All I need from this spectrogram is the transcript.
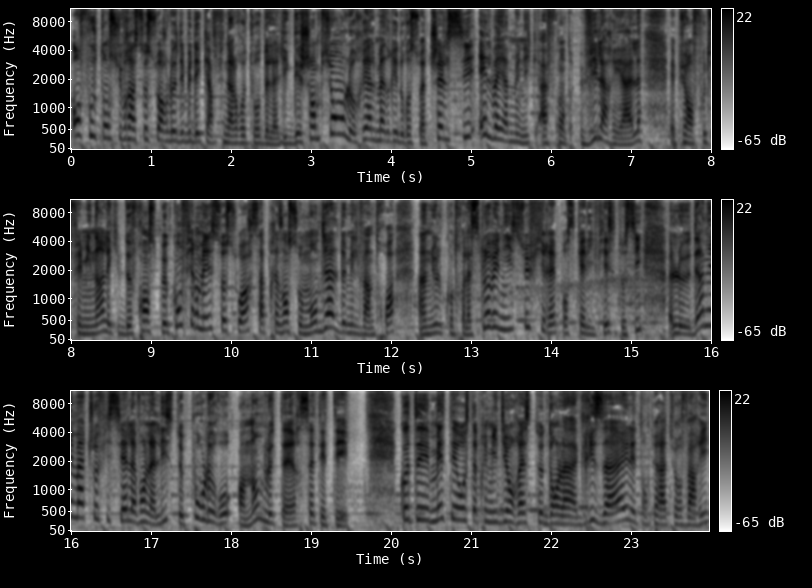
En foot, on suivra ce soir le début des quarts finales retour de la Ligue des Champions. Le Real Madrid reçoit Chelsea et le Bayern Munich affronte Villarreal. Et puis en foot féminin, l'équipe de France peut confirmer ce soir sa présence au Mondial 2023. Un nul contre la Slovénie suffirait pour se qualifier. C'est aussi le dernier match officiel avant la liste pour l'Euro en Angleterre cet été. Côté météo, cet après-midi, on reste dans la grisaille. Les températures varient.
